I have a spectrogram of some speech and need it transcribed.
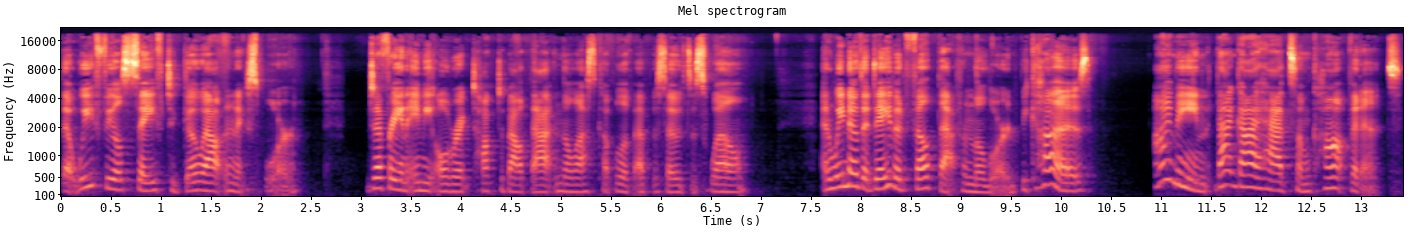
that we feel safe to go out and explore. Jeffrey and Amy Ulrich talked about that in the last couple of episodes as well. And we know that David felt that from the Lord because, I mean, that guy had some confidence.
